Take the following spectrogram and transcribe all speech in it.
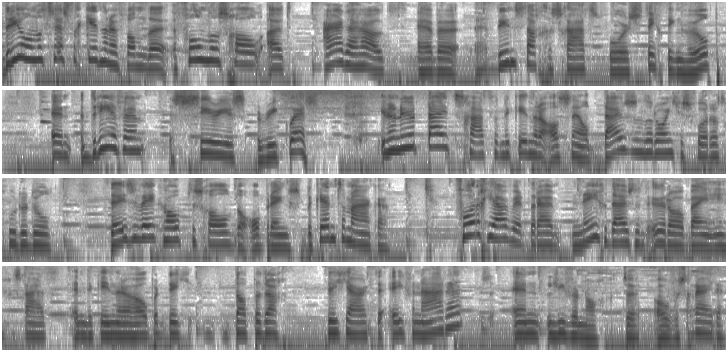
360 kinderen van de Vondelschool uit Aardehout hebben eh, dinsdag geschaatst voor Stichting Hulp... en 3FM Serious Request. In een uur tijd schaatsen de kinderen al snel duizenden rondjes voor het goede doel. Deze week hoopt de school de opbrengst bekend te maken. Vorig jaar werd ruim 9000 euro bij je en de kinderen hopen dit, dat bedrag dit jaar te evenaren... en liever nog te overschrijden.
